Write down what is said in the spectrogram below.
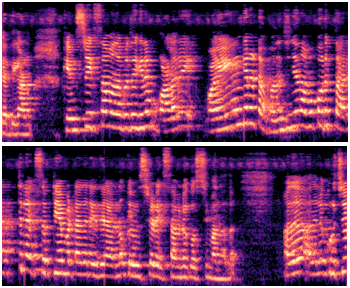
കരുതി കാണും. കെമിസ്ട്രി എക്സാം വന്നപ്പോഴത്തേക്കിനും വളരെ ഭയങ്കര ടഫ് എന്ന് വെച്ച് നമുക്ക് ഒരു തരത്തിൽ അക്സെപ്റ്റ് ചെയ്യാൻ പറ്റാത്ത രീതിയിലായിരുന്നു കെമിസ്ട്രിയുടെ എക്സാമിന്റെ ക്വസ്റ്റ്യൻ വന്നത്. അത് അതിനെ കുറിച്ച്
